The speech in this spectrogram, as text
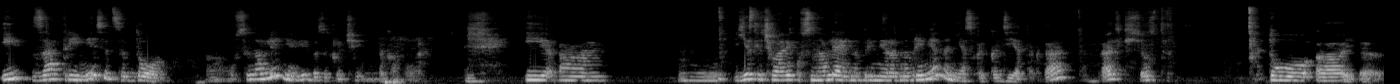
и за 3 месяца до а, усыновления либо заключения договора. И если человек усыновляет, например, одновременно несколько деток, да, братики, сестры, то э,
